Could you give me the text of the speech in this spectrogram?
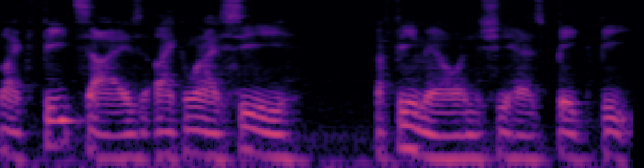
like feet size. Like when I see a female and she has big feet,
